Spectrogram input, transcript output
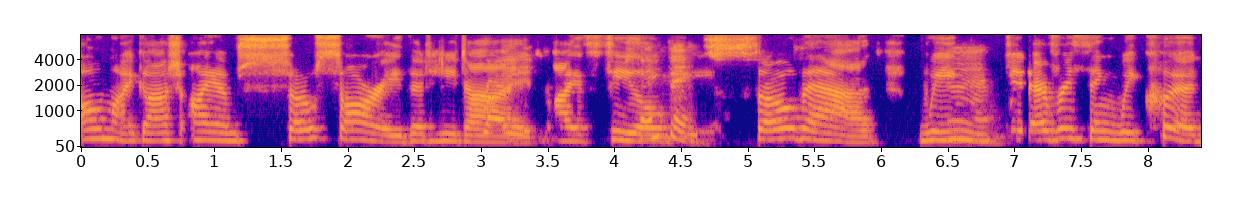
"Oh my gosh, I am so sorry that he died. Right. I feel so bad. We Mm. did everything we could."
